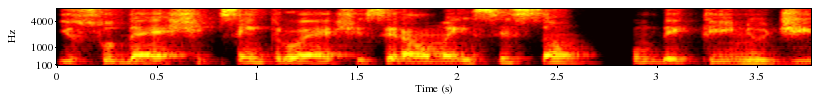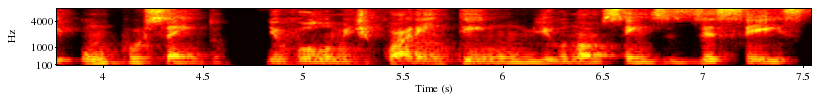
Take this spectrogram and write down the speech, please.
E o Sudeste, Centro-Oeste, será uma exceção, com declínio de 1% e o volume de 41.916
